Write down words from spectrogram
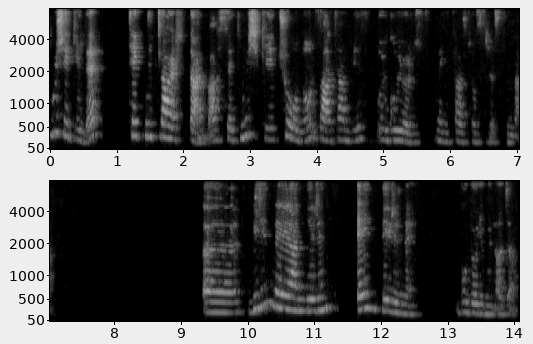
Bu şekilde tekniklerden bahsetmiş ki çoğunu zaten biz uyguluyoruz meditasyon sırasında. Ee, bilinmeyenlerin en derini bu bölümün adı.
